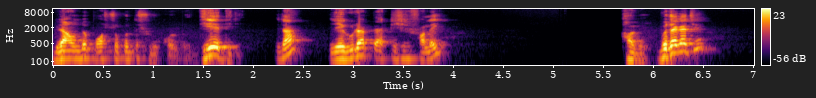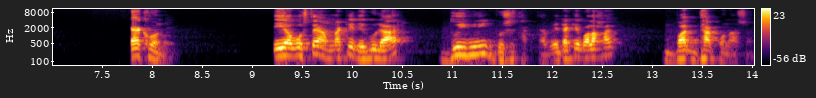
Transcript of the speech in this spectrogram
গ্রাউন্ডে স্পর্শ করতে শুরু করবে। ধীরে ধীরে। এটা রেগুলার প্র্যাকটিসের ফলেই হবে। বোঝা গেছে? এখন এই অবস্থায় আপনাকে রেগুলার দুই মিনিট বসে থাকতে হবে। এটাকে বলা হয় বদ্ধাকোনাসন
